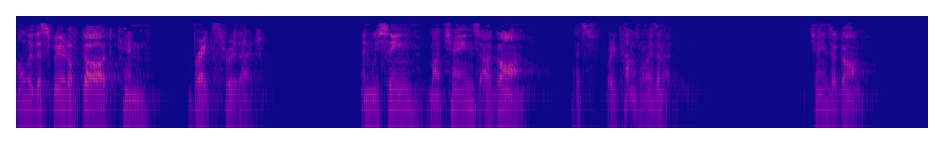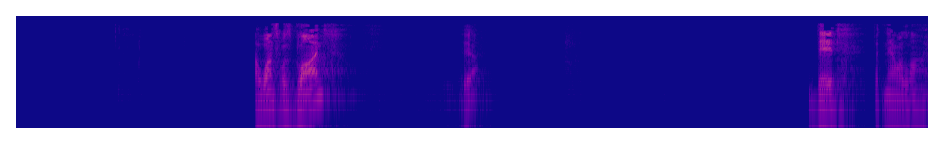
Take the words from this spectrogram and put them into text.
Only the Spirit of God can break through that. And we sing, My chains are gone. That's where it comes from, isn't it? chains are gone. I once was blind. Yeah. Dead, but now alive.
